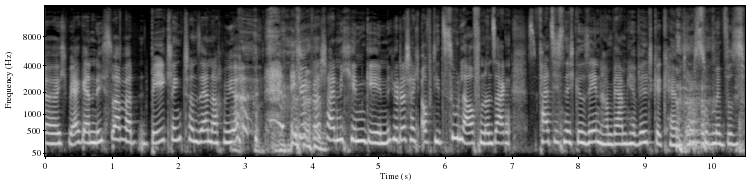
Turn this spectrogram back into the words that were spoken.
äh, ich wäre gern nicht so, aber B klingt schon sehr nach mir. ich würde wahrscheinlich hingehen. Ich würde wahrscheinlich auf die zulaufen und sagen, falls sie es nicht gesehen haben, wir haben hier wild gecampt und es tut mir so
